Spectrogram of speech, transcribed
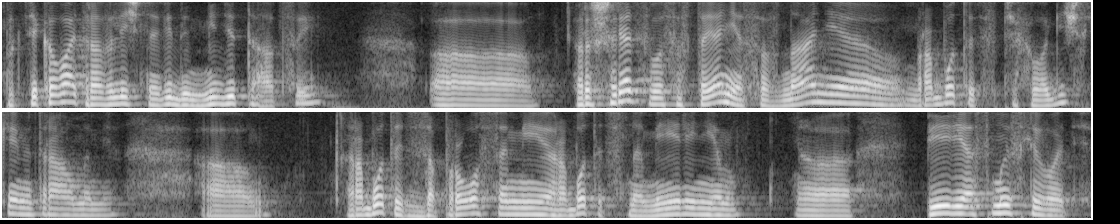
практиковать различные виды медитаций, э, расширять свое состояние сознания, работать с психологическими травмами, работать с запросами, работать с намерением, э, переосмысливать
